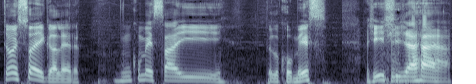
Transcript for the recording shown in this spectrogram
Então é isso aí, galera. Vamos começar aí pelo começo. A gente já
